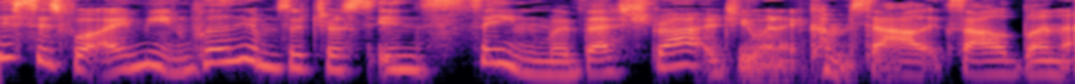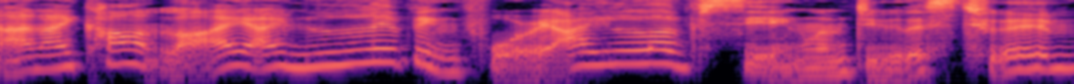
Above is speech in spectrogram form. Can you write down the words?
This is what I mean. Williams are just insane with their strategy when it comes to Alex Albon, and I can't lie, I'm living for it. I love seeing them do this to him.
